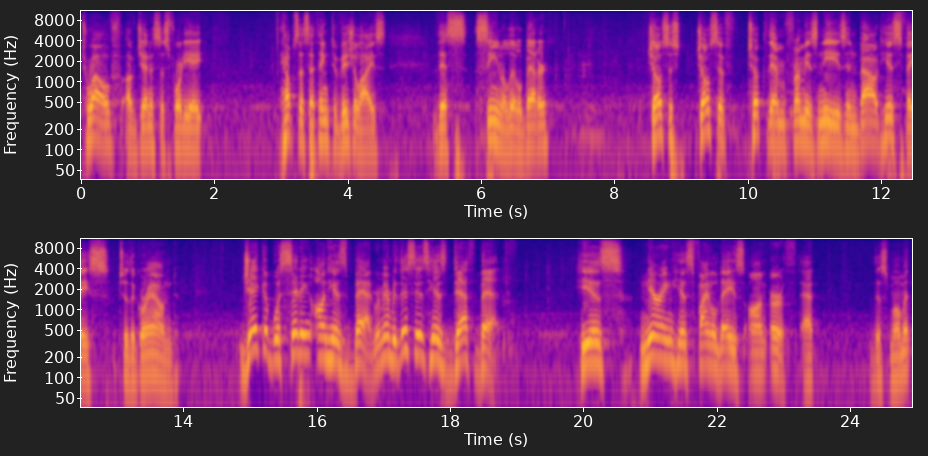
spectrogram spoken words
12 of Genesis 48 helps us, I think, to visualize this scene a little better. Joseph, Joseph took them from his knees and bowed his face to the ground. Jacob was sitting on his bed. Remember, this is his deathbed. He is nearing his final days on earth at this moment.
